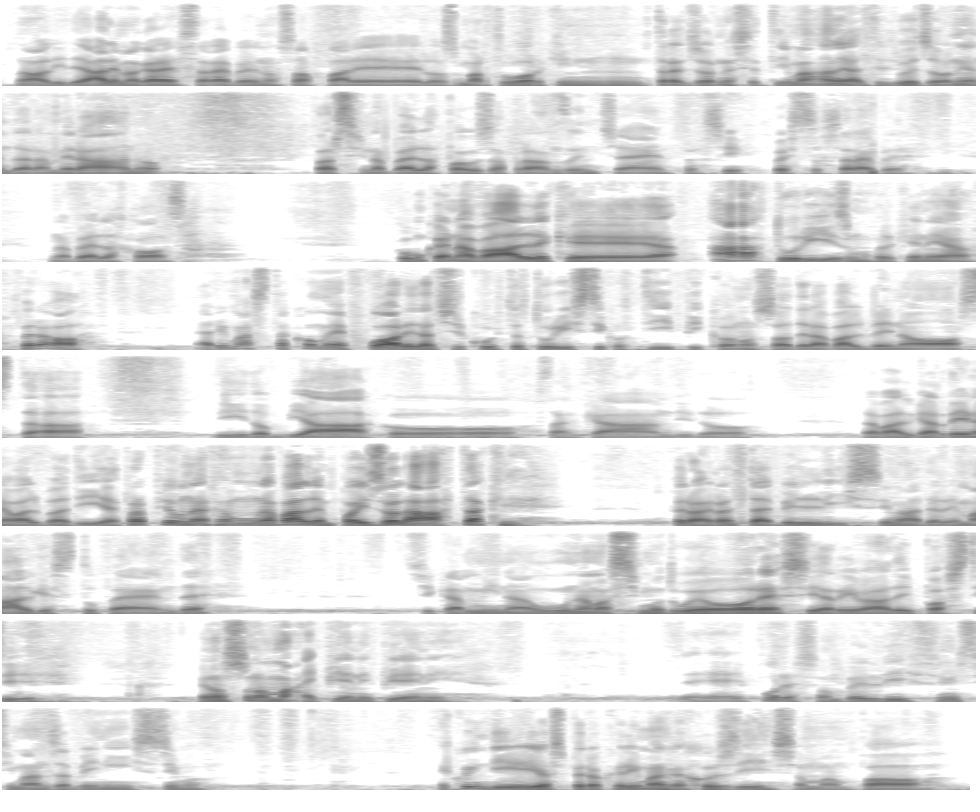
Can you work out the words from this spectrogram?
No, l'ideale magari sarebbe, non so, fare lo smart working tre giorni a settimana e altri due giorni andare a Merano, farsi una bella pausa pranzo in centro, sì, questo sarebbe una bella cosa. Comunque è una valle che ha turismo perché ne ha, però è rimasta come fuori dal circuito turistico tipico, non so, della Val Venosta, di Dobbiaco, San Candido, la Val Gardena, Val Badia. È proprio una, una valle un po' isolata che però in realtà è bellissima, ha delle malghe stupende. Si cammina una, massimo due ore, si arriva a dei posti che non sono mai pieni pieni. Eppure sono bellissimi, si mangia benissimo e quindi io spero che rimanga così, insomma, un po',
